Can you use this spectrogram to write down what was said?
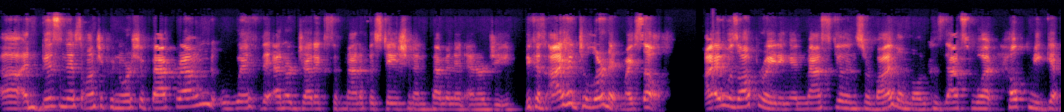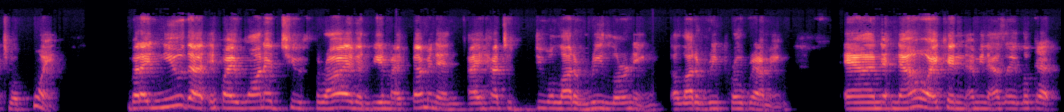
uh, and business entrepreneurship background with the energetics of manifestation and feminine energy because I had to learn it myself. I was operating in masculine survival mode because that's what helped me get to a point. But I knew that if I wanted to thrive and be in my feminine, I had to do a lot of relearning, a lot of reprogramming. And now I can, I mean, as I look at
